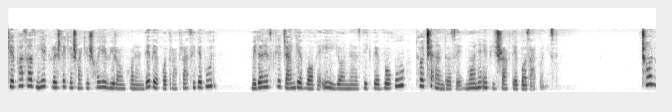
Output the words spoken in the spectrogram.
که پس از یک رشته کشمکش های ویران کننده به قدرت رسیده بود می‌دانست که جنگ واقعی یا نزدیک به وقوع تا چه اندازه مانع پیشرفت بازرگانی است. چون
